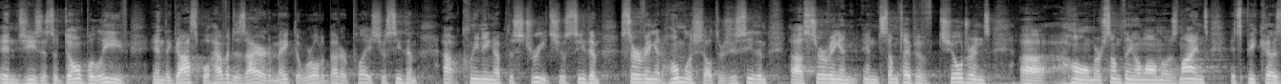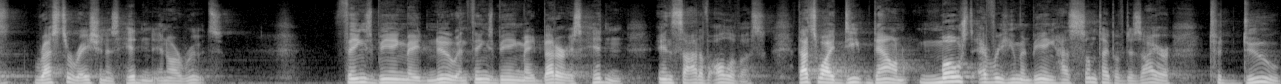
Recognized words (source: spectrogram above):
in Jesus or don't believe in the gospel have a desire to make the world a better place. You'll see them out cleaning up the streets. You'll see them serving at homeless shelters. You see them uh, serving in, in, some type of children's uh, home or something along those lines. It's because restoration is hidden in our roots. Things being made new and things being made better is hidden inside of all of us. That's why deep down, most every human being has some type of desire to do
